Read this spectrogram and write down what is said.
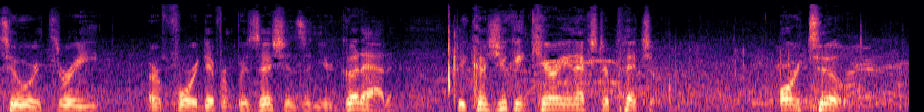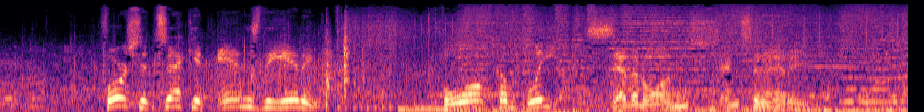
two or three or four different positions and you're good at it because you can carry an extra pitcher or two. Force at second ends the inning. Four complete. 7 1 Cincinnati.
